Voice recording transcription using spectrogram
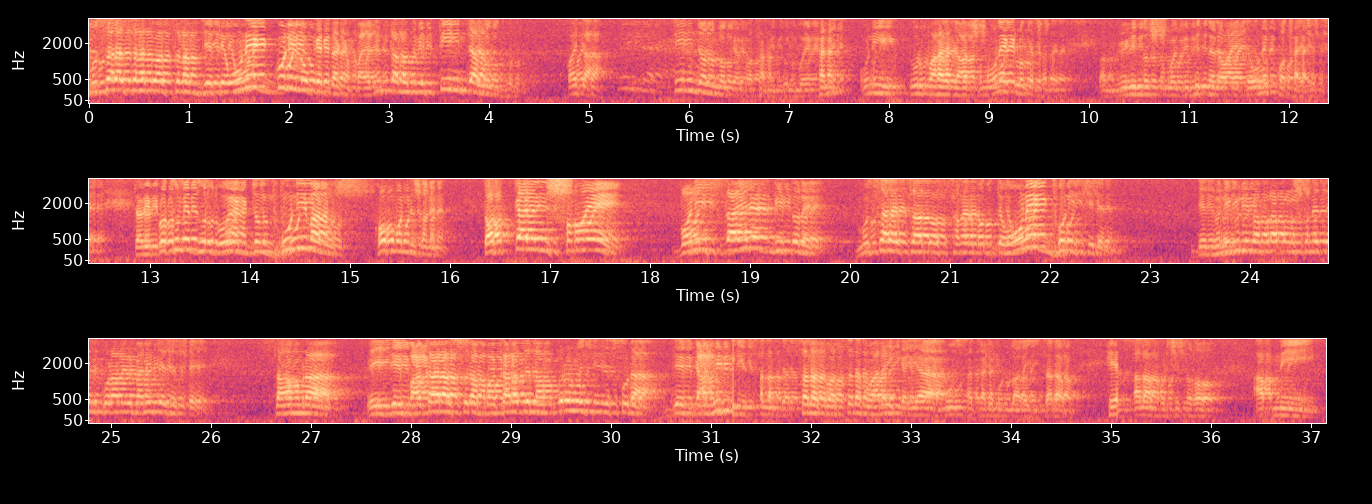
মুসা আলাইহিস সালাম যেতে অনেকগুলি লোকের দেখা পাইলেন, তার মধ্যে তিনটা লোক ধরব কয়টা? তিনজন লোকের কথা আমি তুলবো এখানে। উনি দূর পাহাড়ে যাওয়ার সময় অনেক লোকের সাথে বিভিন্ন সময় বিভিন্ন রায়তে অনেক কথা এসেছে। তো আমি প্রথমে ধরবো একজন ধনী মানুষ, খুব মনে শোনেন। তৎকালীন সময়ে বনি ইসরায়েলের ভিতরে মুসা মধ্যে অনেক ধনী ছিলেন। যে ধনীগুলি ব্যাপারে আপনারা শুনেছেন, কোরআনের বাণীতে এসেছে চামড়া এই যে বাকারা সুরা বাকারা যে নামকরণ হয়েছে যে সুরা, যে গাভীর দিয়ে সালাম দেয় সালাত ওয়া সালাম আলাইকা ইয়া মূসা কালিমুল্লাহ আলাইহিস সালাম। হে সালাম বর্ষিত আপনি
